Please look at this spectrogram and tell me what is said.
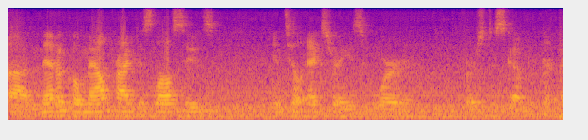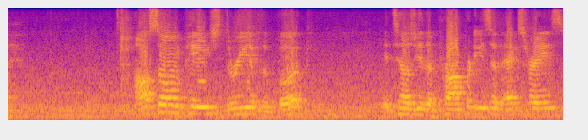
uh, medical malpractice lawsuits until x-rays were first discovered. Also on page three of the book, it tells you the properties of x-rays.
